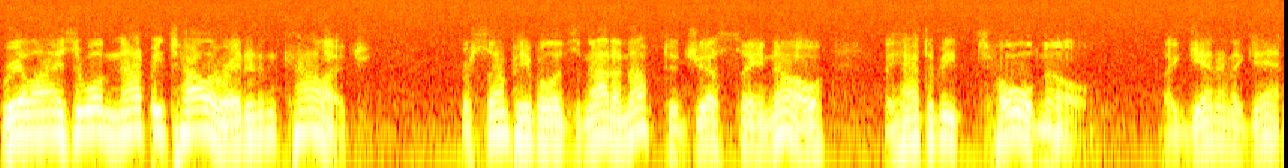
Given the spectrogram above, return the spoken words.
realize it will not be tolerated in college. For some people, it's not enough to just say no. They have to be told no, again and again.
